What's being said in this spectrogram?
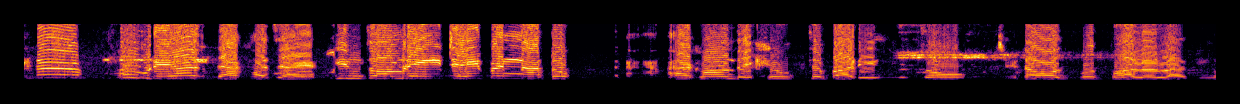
এটা খুব রেয়ার দেখা যায়। কিন্তু আমরা এই টাইপের নাটক এখনও দেখে উঠতে পারিনি, তো এটা অদ্ভুত ভালো লাগল।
